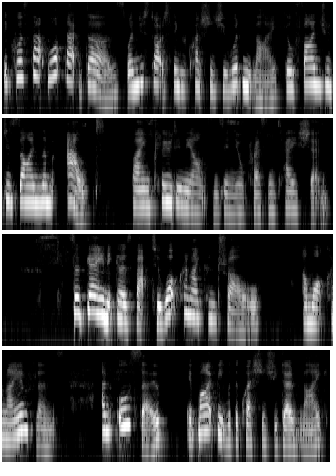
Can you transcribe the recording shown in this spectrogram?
Because that what that does, when you start to think of questions you wouldn't like, you'll find you design them out by including the answers in your presentation. So again, it goes back to what can I control and what can I influence? And also, it might be with the questions you don't like,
